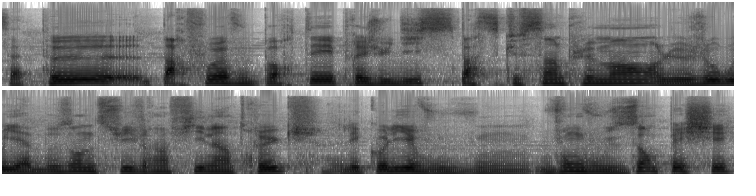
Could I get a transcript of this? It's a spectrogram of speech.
ça peut parfois vous porter préjudice parce que simplement le jour où il y a besoin de suivre un fil, un truc, les colliers vont, vous empêcher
